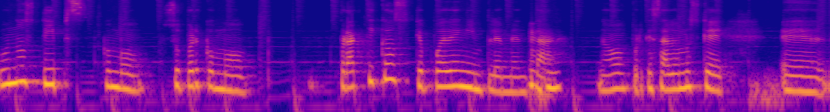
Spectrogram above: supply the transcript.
unos tips como súper como prácticos que pueden implementar, ¿no? Porque sabemos que eh,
